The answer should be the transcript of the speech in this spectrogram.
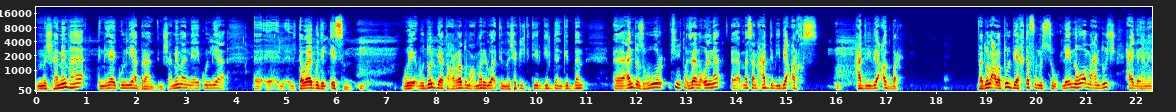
مش هاممها إن هي يكون ليها brand مش هاممها إن هي يكون ليها آه، ال- التواجد الاسم. ودول بيتعرضوا مع مر الوقت لمشاكل كتير جدا جدا. آه، عند ظهور زي ما قلنا آه، مثلا حد بيبيع أرخص حد بيبيع أكبر. فدول على طول بيختفوا من السوق لأن هو ما عندوش حاجة. يعني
